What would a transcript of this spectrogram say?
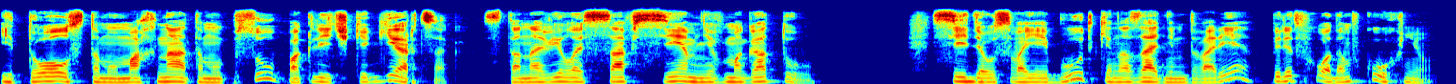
и толстому мохнатому псу по кличке Герцог становилось совсем не в моготу. Сидя у своей будки на заднем дворе перед входом в кухню,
